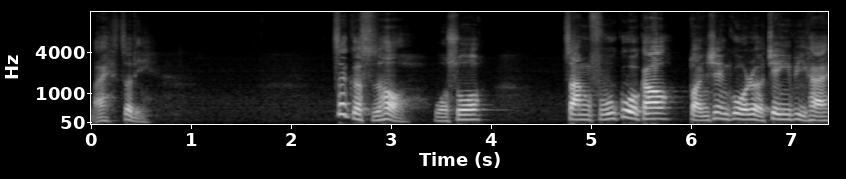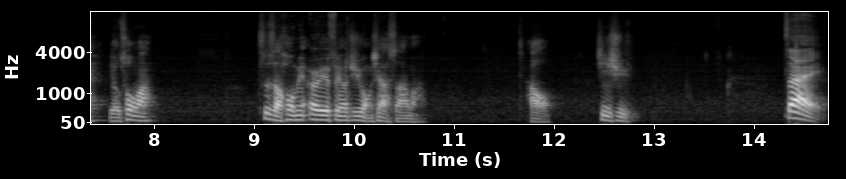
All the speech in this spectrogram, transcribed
来这里，这个时候我说涨幅过高，短线过热，建议避开，有错吗？至少后面二月份要继续往下杀嘛。好，继续，在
